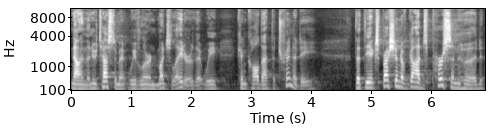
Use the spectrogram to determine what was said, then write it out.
Now, in the New Testament, we've learned much later that we can call that the Trinity, that the expression of God's personhood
